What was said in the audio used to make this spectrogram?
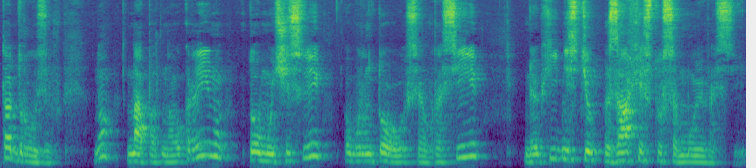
та друзів. Ну, напад на Україну, в тому числі, обґрунтовувався в Росії необхідністю захисту самої Росії.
